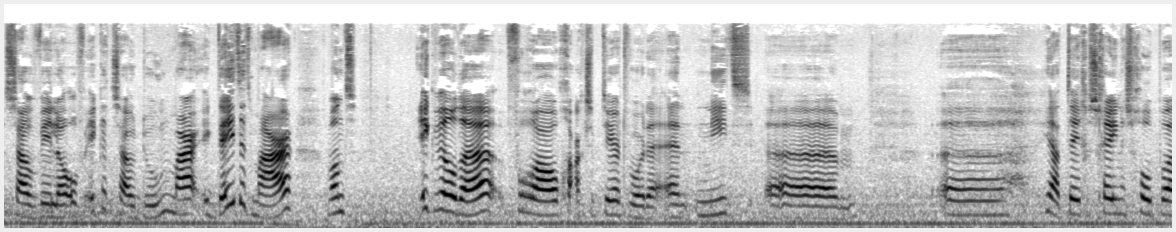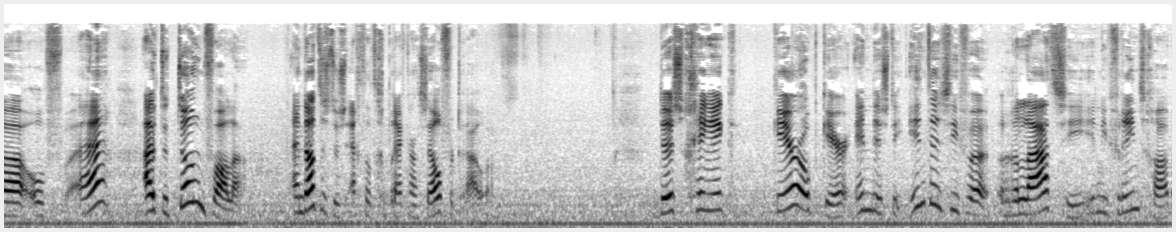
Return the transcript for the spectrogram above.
zou willen of ik het zou doen. Maar ik deed het maar, want ik wilde vooral geaccepteerd worden en niet uh, uh, ja, tegen schenen schoppen of hè, uit de toon vallen. En dat is dus echt dat gebrek aan zelfvertrouwen. Dus ging ik keer op keer in dus die intensieve relatie, in die vriendschap,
